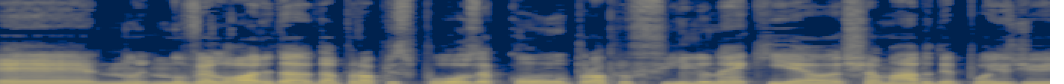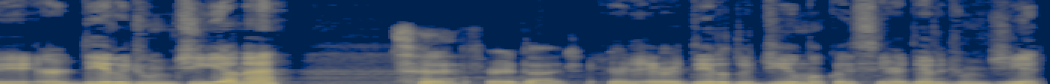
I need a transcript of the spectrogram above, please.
é, no, no, velório da, da própria esposa com o próprio filho, né? Que é chamado depois de herdeiro de um dia, né? É verdade. Herdeiro do dia, uma coisa assim, herdeiro de um dia.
